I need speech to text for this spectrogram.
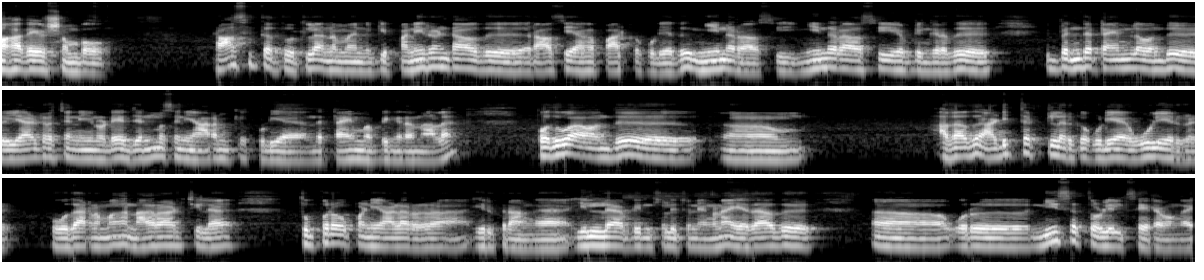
மகாதேவ் சம்போ. ராசி தத்துவத்தில் நம்ம இன்றைக்கி பன்னிரெண்டாவது ராசியாக பார்க்கக்கூடியது மீன ராசி. மீன ராசி அப்படிங்கிறது இப்போ இந்த டைமில் வந்து ஏழரை சனியினுடைய ஜென்ம சனி ஆரம்பிக்கக்கூடிய அந்த டைம் அப்படிங்கிறதுனால பொதுவாக வந்து அதாவது அடித்தட்டில் இருக்கக்கூடிய ஊழியர்கள் இப்போ உதாரணமாக நகராட்சியில் துப்புரவு பணியாளர் இருக்கிறாங்க. இல்லை அப்படின்னு சொல்லி சொன்னாங்கன்னா ஏதாவது ஒரு நீச தொழில் செய்கிறவங்க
